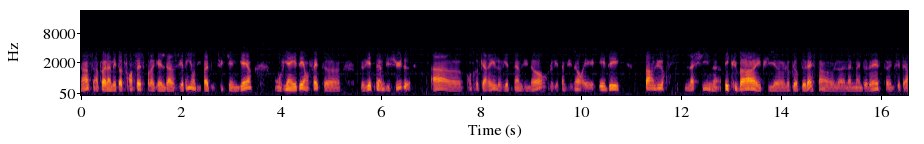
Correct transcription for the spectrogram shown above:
Hein, c'est un peu à la méthode française pour la guerre d'Algérie. On ne dit pas tout de suite qu'il y a une guerre. On vient aider en fait euh, le Vietnam du Sud à euh, contrecarrer le Vietnam du Nord. Le Vietnam du Nord est aidé par l'URSS, la Chine et Cuba et puis euh, le bloc de l'Est, hein, l'Allemagne de l'Est, etc.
